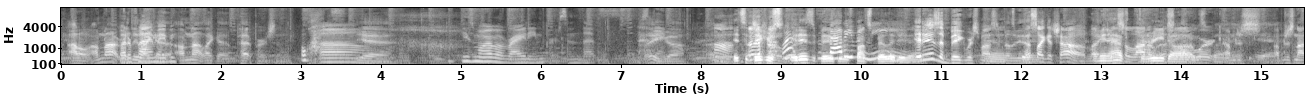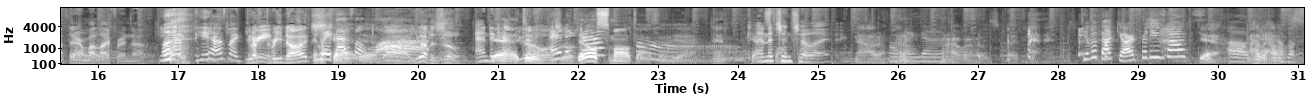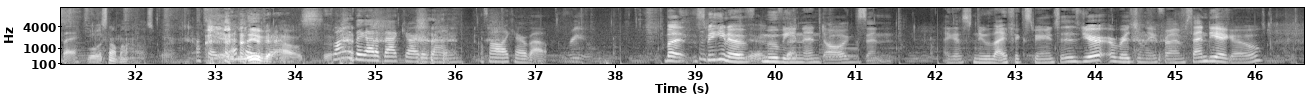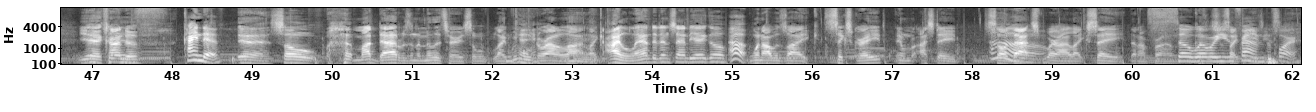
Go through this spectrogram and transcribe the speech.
I don't. I'm not Butterfly, really like maybe? a. I'm not like a pet person. Oh. oh. Yeah. He's more of a writing person. That's. There you go. Huh. It's a big, res- it is a big that responsibility. though. It is a big responsibility. big. That's like a child. Like mean, I have a lot three of it's a lot of dogs, work. I'm just yeah. I'm just not there in my life right now. He has, he has like You three. have three dogs? Wait, cat, that's a yeah. lot. Wow, you have a zoo. and a Yeah, I cat. You got a do. And a zoo. They're all small dogs, though, yeah. And cats. And a small. chinchilla, I think. No, I don't. Oh I my don't, God. I don't have one of those. But Do you have a backyard for these dogs? yeah, Oh, I have a okay. I was house. about to say. Well, it's not my house, but you know, I feel you. I I live you, at a bro. house. So. As long as they got a backyard to run, that's all I care about. Real. But speaking of Yeah, moving that- and dogs and I guess new life experiences, you're originally from San Diego. Yeah, kind is- of. Kind of. Yeah, so my dad was in the military, so like we Okay. moved around a lot. Mm. Like I landed in San Diego Oh. when I was like sixth grade, and I stayed. So Oh. that's where I like say that I'm from. So where were just, you like, from before?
